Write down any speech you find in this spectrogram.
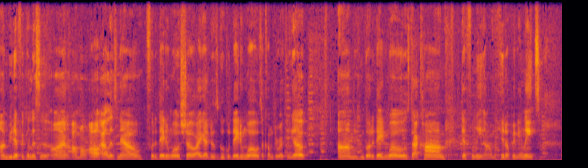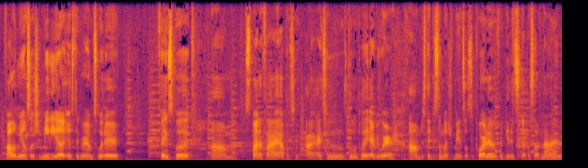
Um, you definitely can listen on I'm on all outlets now for the Dating Woes show. All you gotta do is Google Dating Woes. I come directly up. Um, you can go to datingwoes.com. Definitely um, hit up any links. Follow me on social media: Instagram, Twitter, Facebook um, Spotify, Apple, iTunes, Google Play, everywhere. Um, just thank you so much for being so supportive. Again, it's episode nine,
